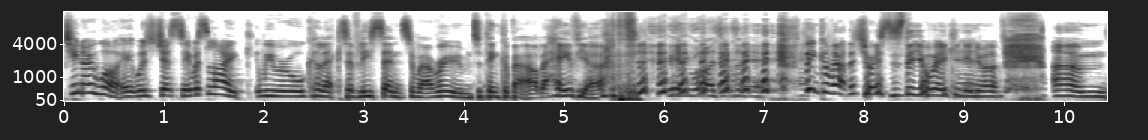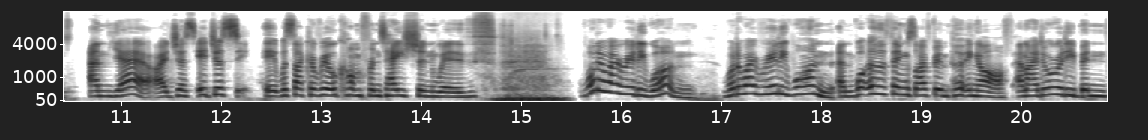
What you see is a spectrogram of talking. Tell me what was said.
do you know what? It was just, it was like we were all collectively sent to our room to think about our behavior. really was, wasn't it? think about the choices that you're making yeah. in your life. Um, and yeah, I just, it just, it was like a real confrontation with what do I really want? What do I really want? And what are the things I've been putting off? And I'd already been,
